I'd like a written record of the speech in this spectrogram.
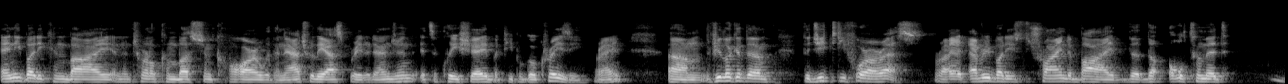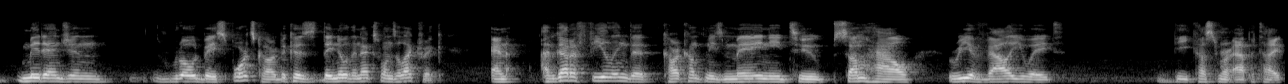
anybody can buy an internal combustion car with a naturally aspirated engine, it's a cliche, but people go crazy, right? Um, if you look at the the GT4 RS, right? Everybody's trying to buy the the ultimate mid-engine road-based sports car because they know the next one's electric. And I've got a feeling that car companies may need to somehow reevaluate the customer appetite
